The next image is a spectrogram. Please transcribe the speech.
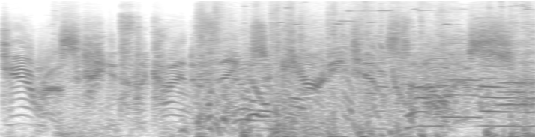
cameras. It's the kind of thing security tends to notice.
